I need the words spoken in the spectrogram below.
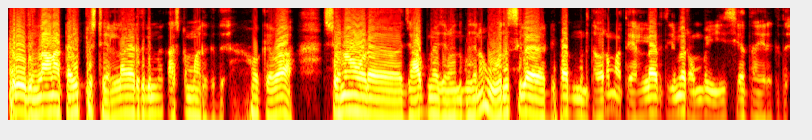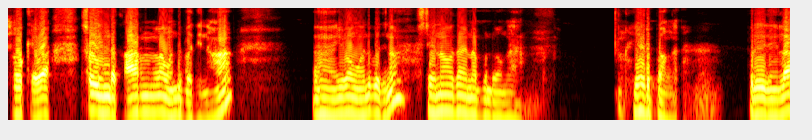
புரியுதுங்களா ஆனால் டைப்பிஸ்ட் எல்லா இடத்துலையுமே கஷ்டமாக இருக்குது. ஓகேவா ஸ்டெனோவோட ஜாப் மேஜர் வந்து பார்த்தீங்கன்னா ஒரு சில டிபார்ட்மெண்ட் தவிர மற்ற எல்லா இடத்துலையுமே ரொம்ப ஈஸியாக தான் இருக்குது. ஓகேவா ஸோ இந்த காரணம்லாம் வந்து பார்த்தீங்கன்னா இவங்க வந்து பார்த்தீங்கன்னா ஸ்டெனோ தான் என்ன பண்ணுவாங்க? எடுப்பாங்க. புரியுதுங்களா?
